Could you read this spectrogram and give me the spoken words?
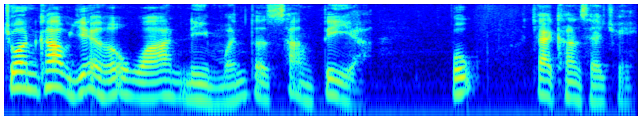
专靠耶和华你们的上帝啊！不，再看下去。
